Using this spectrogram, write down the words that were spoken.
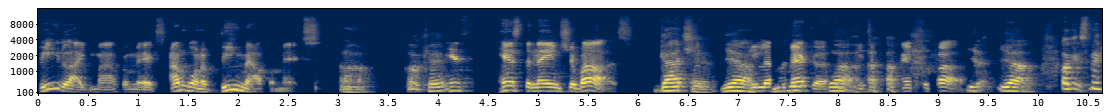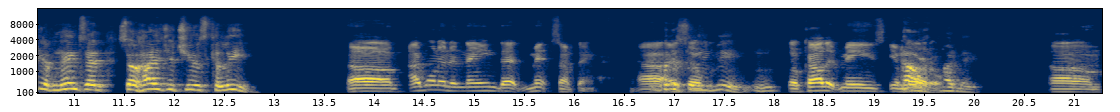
be like Malcolm X. I'm going to be Malcolm X." Uh-huh. Okay. Hence, hence the name Shabazz. Gotcha. Yeah. He left Mecca. Yeah. yeah. Yeah. Okay. Speaking of names, then, so how did you choose Khallid? Um, I wanted a name that meant something. Uh, what does so, Khallid mean? Mm-hmm. So Khallid means immortal. Khallid, um,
